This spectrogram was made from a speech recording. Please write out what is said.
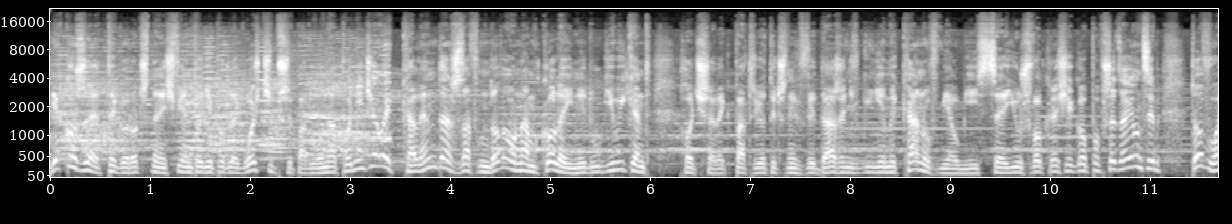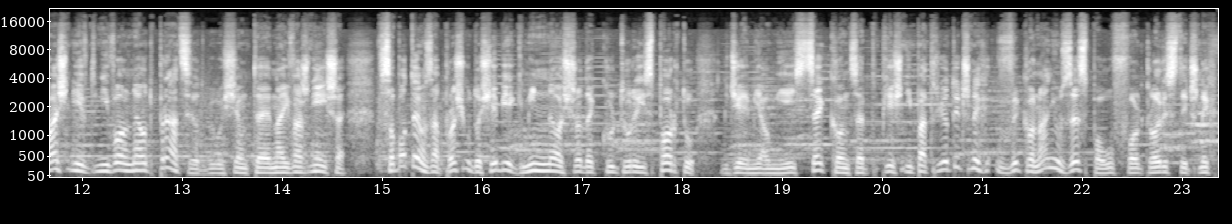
Jako, że tegoroczne święto niepodległości przypadło na poniedziałek, kalendarz zafundował nam kolejny długi weekend. Choć szereg patriotycznych wydarzeń w gminie Mykanów miał miejsce już w okresie go poprzedzającym, to właśnie w dni wolne od pracy odbyły się te najważniejsze. W sobotę zaprosił do siebie Gminny Ośrodek Kultury i Sportu, gdzie miał miejsce koncert pieśni patriotycznych w wykonaniu zespołów folklorystycznych.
